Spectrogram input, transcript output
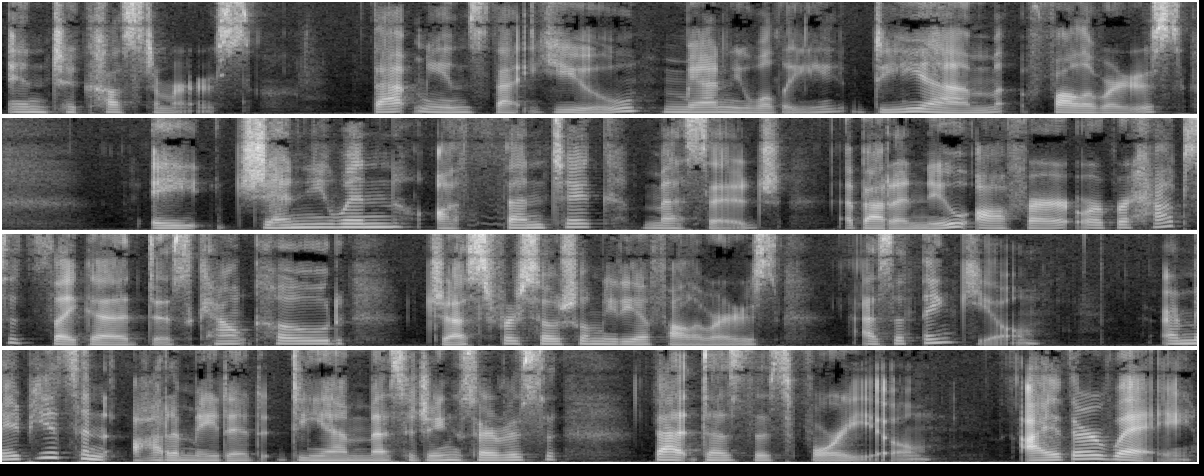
into customers. That means that you manually DM followers a genuine, authentic message about a new offer, or perhaps it's like a discount code just for social media followers as a thank you. Or maybe it's an automated DM messaging service that does this for you. Either way,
